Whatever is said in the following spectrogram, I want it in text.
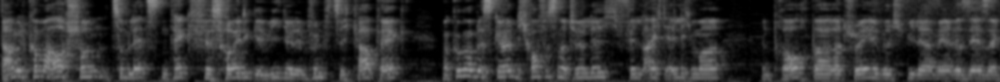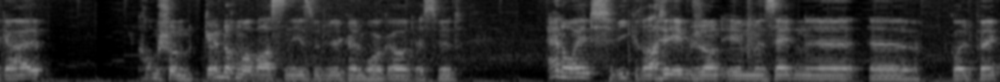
Damit kommen wir auch schon zum letzten Pack fürs heutige Video, dem 50k Pack. Mal gucken, ob das gönnt. Ich hoffe es natürlich. Vielleicht endlich mal ein brauchbarer Tradable-Spieler wäre sehr, sehr geil. Komm schon, gönn doch mal was. Nee, es wird wieder kein Walkout. Es wird erneut, wie gerade eben schon, im seltenen äh, Goldpack.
